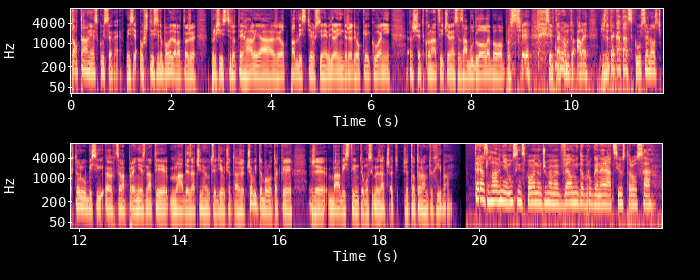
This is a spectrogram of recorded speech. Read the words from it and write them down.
totálne skúsené. My si, už ty si to povedala to, že prišli ste do tej haly a že odpadli ste, už ste nevedeli ani držať hokejku, ani všetko nacvičené sa zabudlo, lebo proste ste v takomto, ale že taká tá skúsenosť, ktorú by si eh, chcela preniesť na tie mladé začínajúce dievčatá, že čo by to bolo také, že báby s týmto musíme začať, že toto nám tu chýba. Teraz hlavne musím spomenúť, že máme veľmi dobrú generáciu, s ktorou sa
